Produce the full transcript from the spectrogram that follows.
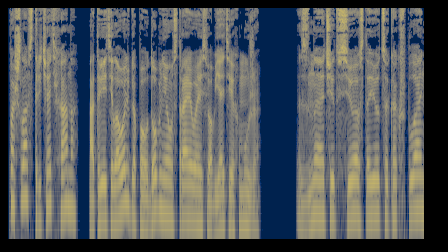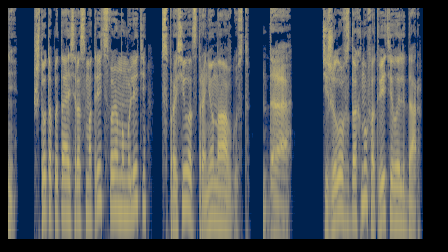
«Пошла встречать Хана», – ответила Ольга, поудобнее устраиваясь в объятиях мужа. «Значит, все остается как в плане?» Что-то пытаясь рассмотреть в своем амулете, Спросил отстраненно Август. «Да». Тяжело вздохнув, ответил Эльдар.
